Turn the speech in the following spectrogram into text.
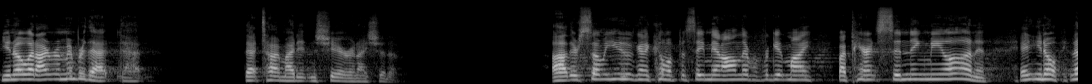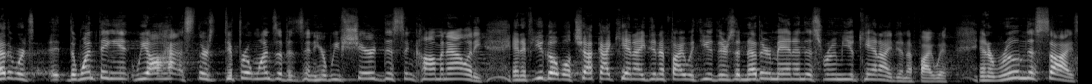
you know what, I remember that, that, that time I didn't share and I should have. Uh, there's some of you who are going to come up and say, Man, I'll never forget my, my parents sending me on. And, and, you know, in other words, the one thing we all have, there's different ones of us in here. We've shared this in commonality. And if you go, Well, Chuck, I can't identify with you, there's another man in this room you can't identify with. In a room this size,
